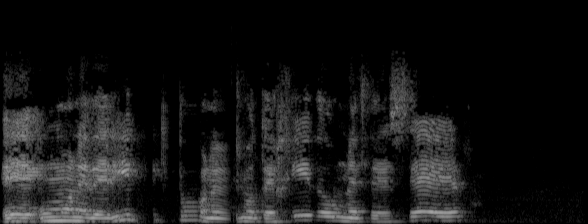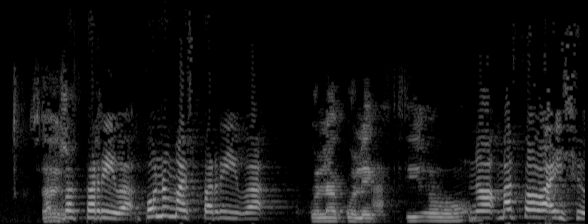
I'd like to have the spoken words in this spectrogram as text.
eh, un monederito con el mismo tejido, un neceser, ¿sabes? Más para arriba, ponlo máis para arriba. Con la colección. No, máis para baixo,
